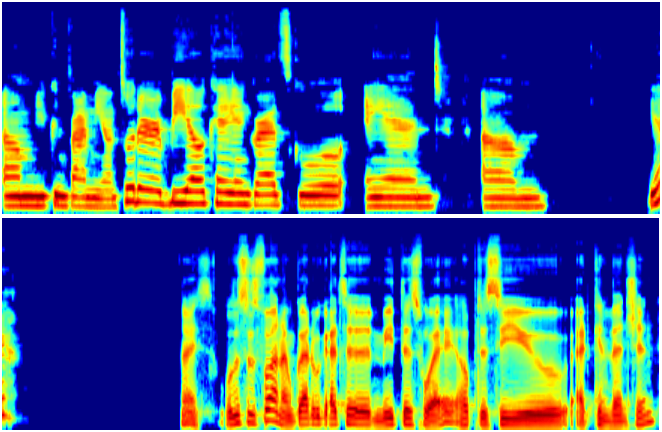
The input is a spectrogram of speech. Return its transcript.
Um, you can find me on Twitter, BLK in grad school. And um, yeah. Nice. Well, this was fun. I'm glad we got to meet this way. I hope to see you at convention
